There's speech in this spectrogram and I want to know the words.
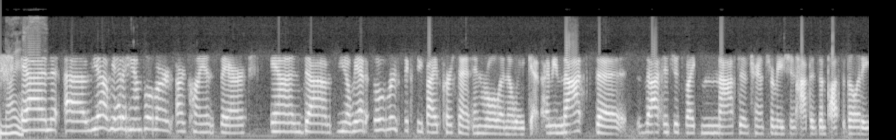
Nice. And um, yeah, we had a handful of our, our clients there. And um, you know, we had over sixty-five percent enroll in Awaken. I mean, that's the that is just like massive transformation happens in possibility.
